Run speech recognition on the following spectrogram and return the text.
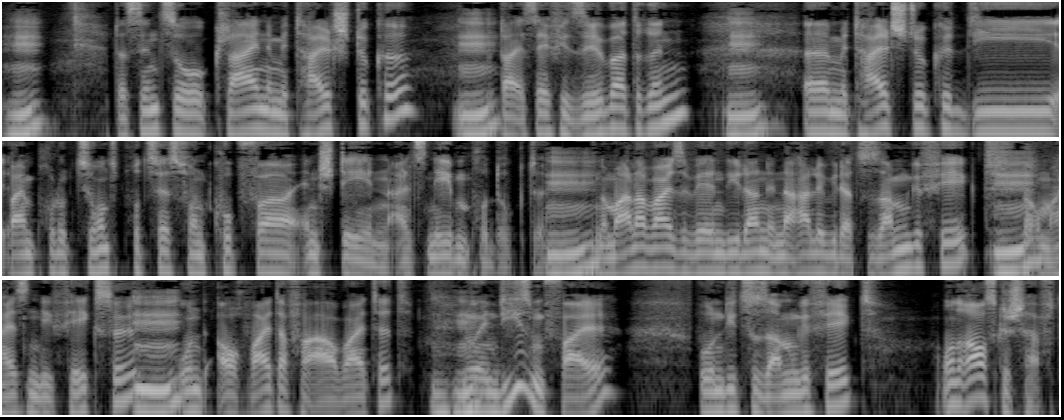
Mhm. Das sind so kleine Metallstücke, Mhm. Da ist sehr viel Silber drin. Mhm. Äh, Metallstücke, die beim Produktionsprozess von Kupfer entstehen als Nebenprodukte. Mhm. Normalerweise werden die dann in der Halle wieder zusammengefegt, mhm. darum heißen die Feksel, mhm. und auch weiterverarbeitet. Mhm. Nur in diesem Fall wurden die zusammengefegt und rausgeschafft.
